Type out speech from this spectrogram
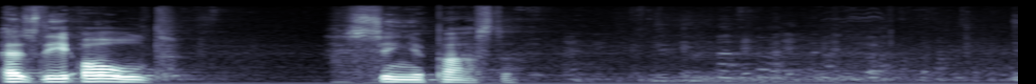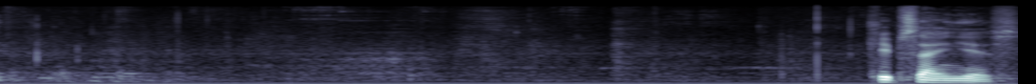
as the old senior pastor, Keep saying yes.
